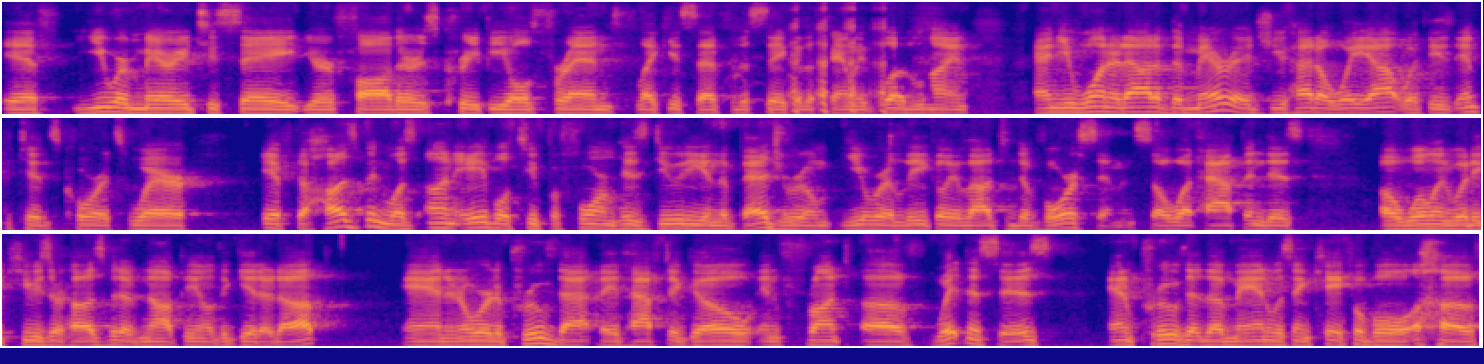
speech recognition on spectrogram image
If you were married to, say, your father's creepy old friend, like you said, for the sake of the family bloodline, and you wanted out of the marriage, you had a way out with these impotence courts where if the husband was unable to perform his duty in the bedroom, you were legally allowed to divorce him. And so what happened is a woman would accuse her husband of not being able to get it up. And in order to prove that, they'd have to go in front of witnesses and prove that the man was incapable of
